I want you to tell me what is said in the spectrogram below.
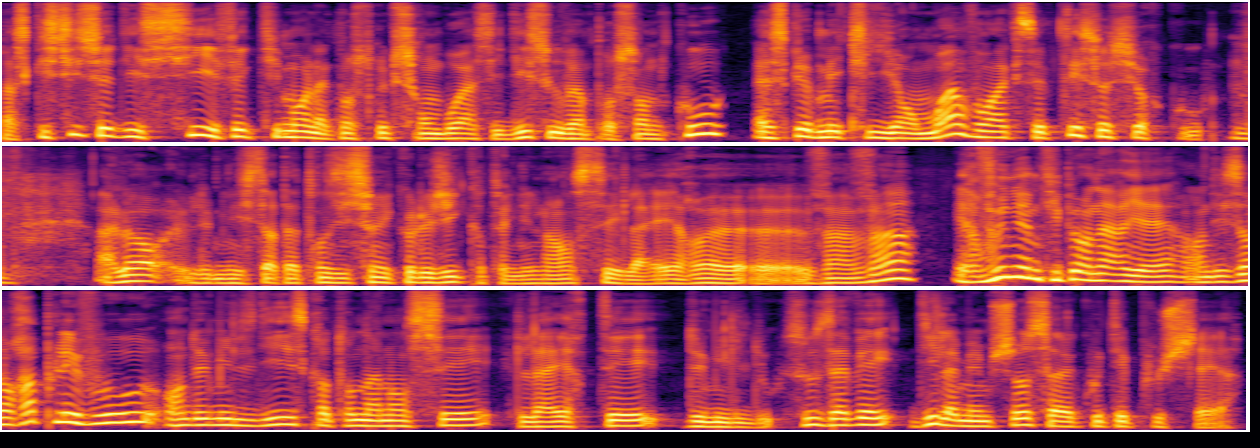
Parce qu'ici se dit, si effectivement la construction bois, c'est 10 ou 20% de coût, est-ce que mes clients, moi, vont accepter ce surcoût? Mm. Alors, le ministère de la Transition écologique, quand il a lancé la RE 2020, euh, est revenu un petit peu en arrière en disant, rappelez-vous, en 2010, quand on a lancé la RT 2012, vous avez dit la même chose, ça va coûter plus cher.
